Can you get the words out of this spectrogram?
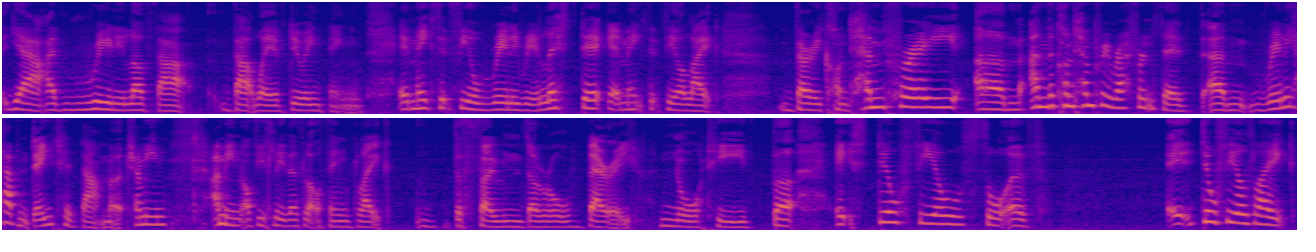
yeah, I really love that that way of doing things. It makes it feel really realistic. It makes it feel like very contemporary um and the contemporary references um really haven't dated that much i mean i mean obviously there's a lot of things like the phones are all very naughty but it still feels sort of it still feels like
